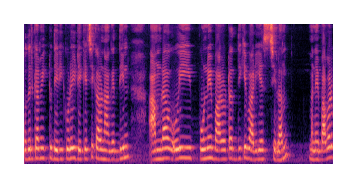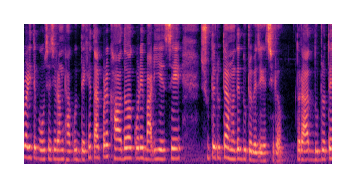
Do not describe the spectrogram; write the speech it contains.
ওদেরকে আমি একটু দেরি করেই ডেকেছি কারণ আগের দিন আমরা ওই পৌনে বারোটার দিকে বাড়ি এসেছিলাম। মানে বাবার বাড়িতে পৌঁছেছিলাম ঠাকুর দেখে। তারপরে খাওয়া দাওয়া করে বাড়ি এসে শুতে টুতে আমাদের দুটো বেজে গেছিল। তো রাত দুটোতে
